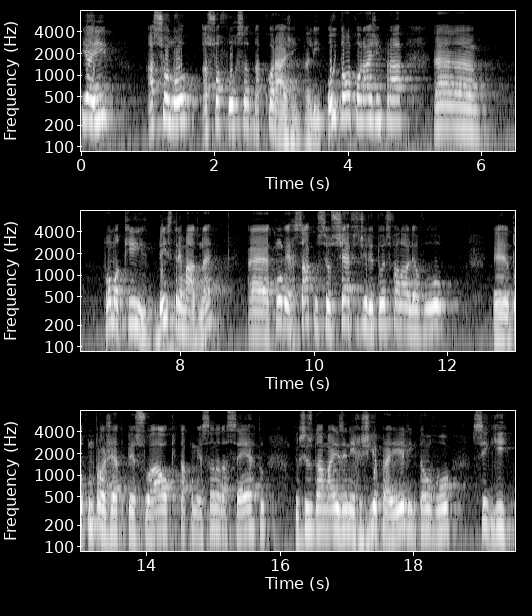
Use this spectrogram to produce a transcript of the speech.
e aí acionou a sua força da coragem ali. Ou então a coragem para, é, vamos aqui, bem extremado, né? é, conversar com seus chefes, diretores, falar, olha, eu vou, é, eu tô com um projeto pessoal que está começando a dar certo, eu preciso dar mais energia para ele, então eu vou seguir.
